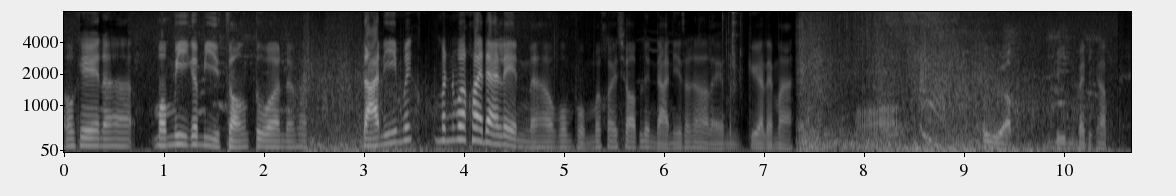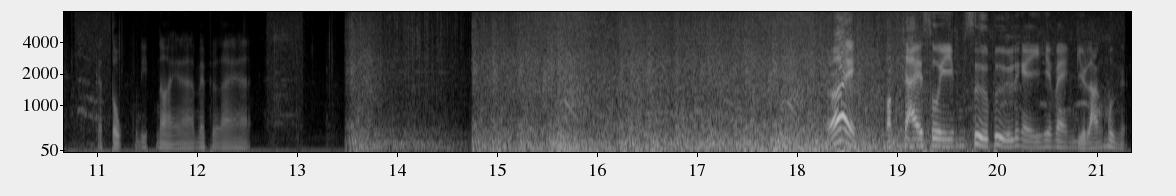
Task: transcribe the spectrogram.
โอเคนะฮะ มอมมี่ก็มีสองตัวนะครับ ด่านนี้ไม่ มันไม่ค่อยได้เล่นนะครับผมผมไม่ค่อยชอบเล่นด่านนี้สักเท่าไหร่มันเกลืออะไรมาอ๋อเอือบบินไปดิครับ กระตุกนิดหน่อยนะไม่เป็นไรฮะเฮ้ยปักใจซุยมซื่อบื้อหรือไงที่แม่งอยู่หล้างมึงอะ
